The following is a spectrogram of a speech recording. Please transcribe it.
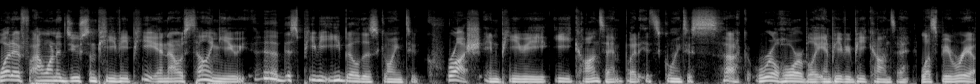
what if I want to do some PvP? And I was telling you, eh, this PvE build is going to crush in PvE content, but it's going to suck real horribly in PvP content. Let's be real.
